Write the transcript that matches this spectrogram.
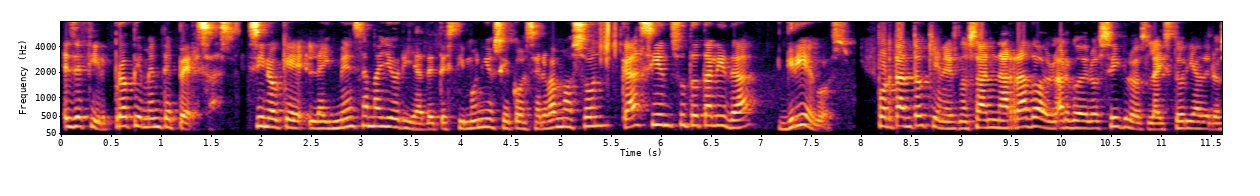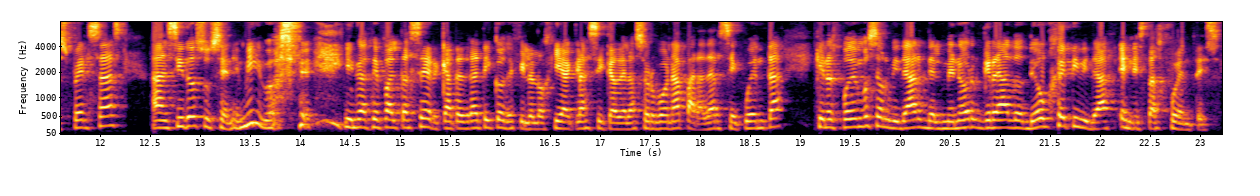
es decir, propiamente persas, sino que la inmensa mayoría de testimonios que conservamos son casi en su totalidad griegos. Por tanto, quienes nos han narrado a lo largo de los siglos la historia de los persas han sido sus enemigos. y no hace falta ser catedrático de Filología Clásica de la Sorbona para darse cuenta que nos podemos olvidar del menor grado de objetividad en estas fuentes.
